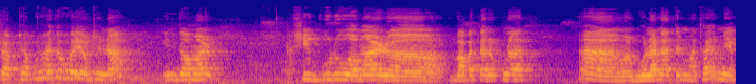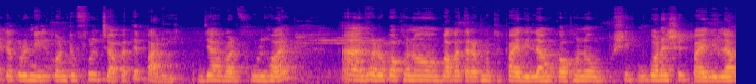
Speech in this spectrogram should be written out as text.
সব ঠাকুর হয়তো হয়ে ওঠে না, কিন্তু আমার শিবগুরু, আমার বাবা তারকনাথ হ্যাঁ আমার ভোলানাথের মাথায় আমি একটা করে নীলকণ্ঠ ফুল চাপাতে পারি। যা আমার ফুল হ্যাঁ ধরো কখনো বাবা তারকনাথের পায়ে দিলাম, কখনো গণেশের পায়ে দিলাম।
